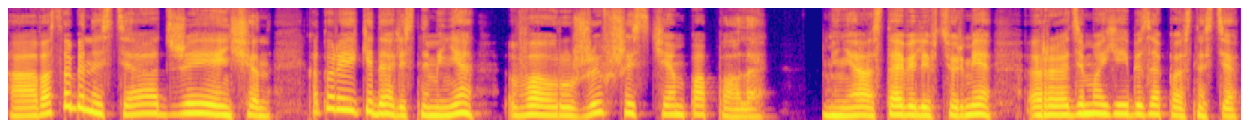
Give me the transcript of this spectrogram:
а в особенности от женщин, которые кидались на меня, вооружившись чем попало. Меня оставили в тюрьме ради моей безопасности,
